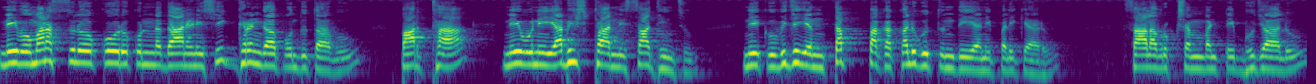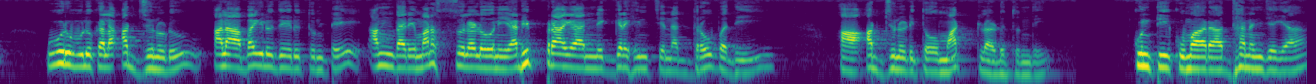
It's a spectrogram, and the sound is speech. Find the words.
నీవు మనస్సులో కోరుకున్న దానిని శీఘ్రంగా పొందుతావు. పార్థ నీవు నీ అభిష్టాన్ని సాధించు. నీకు విజయం తప్పక కలుగుతుంది అని పలికారు. సాలవృక్షం వంటి భుజాలు ఊరువులు కల అర్జునుడు అలా బయలుదేరుతుంటే అందరి మనస్సులలోని అభిప్రాయాన్ని గ్రహించిన ద్రౌపది ఆ అర్జునుడితో మాట్లాడుతుంది. కుంతి కుమార ధనంజయ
